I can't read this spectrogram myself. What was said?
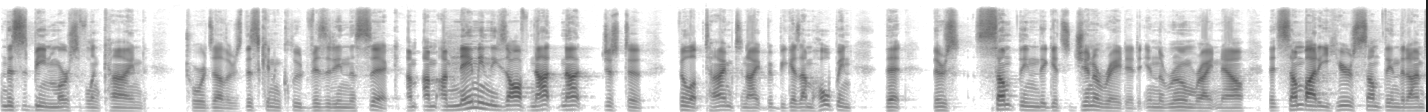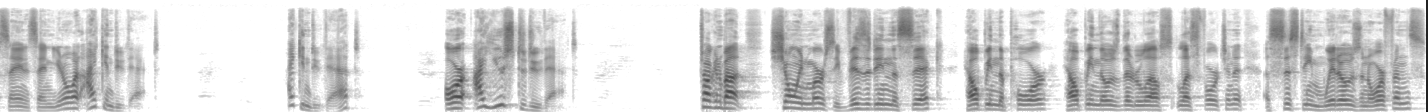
And this is being merciful and kind towards others. This can include visiting the sick. I'm, I'm, I'm naming these off not, not just to fill up time tonight, but because I'm hoping that there's something that gets generated in the room right now, that somebody hears something that I'm saying and saying, you know what, I can do that. I can do that. Or I used to do that. I'm talking about showing mercy, visiting the sick, helping the poor, helping those that are less, less fortunate, assisting widows and orphans.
